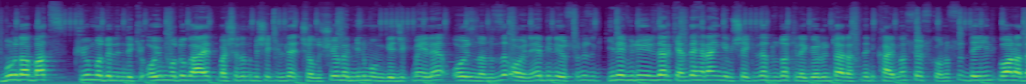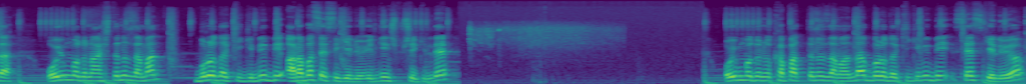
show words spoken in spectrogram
Burada Buds Q modelindeki oyun modu gayet başarılı bir şekilde çalışıyor ve minimum gecikme ile oyunlarınızı oynayabiliyorsunuz. Yine videoyu izlerken de herhangi bir şekilde dudak ile görüntü arasında bir kayma söz konusu değil. Bu arada oyun modunu açtığınız zaman buradaki gibi bir araba sesi geliyor ilginç bir şekilde. Oyun modunu kapattığınız zaman da buradaki gibi bir ses geliyor.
